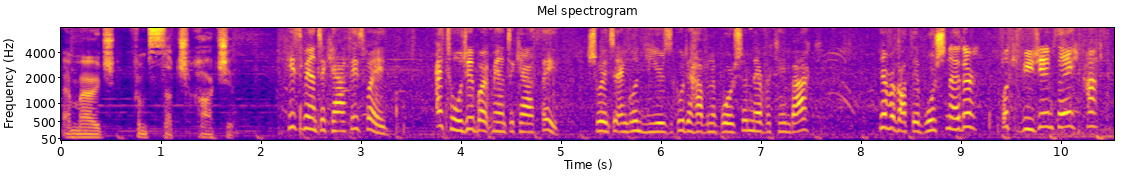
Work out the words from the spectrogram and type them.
emerge from such hardship? He's my Auntie Kathy's way. I told you about my Auntie Kathy. She went to England years ago to have an abortion, never came back. Never got the abortion either. Look at you, James, eh? Ha.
